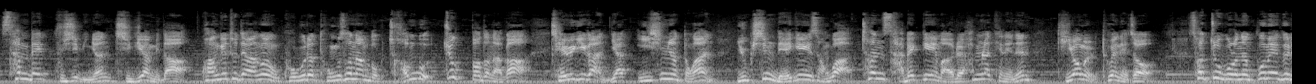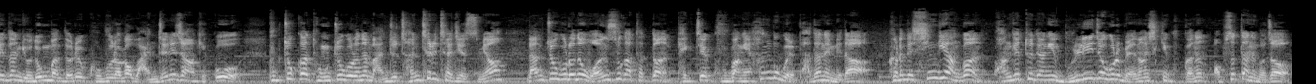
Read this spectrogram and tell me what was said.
392년 즉위합니다. 광개토대왕은 고구려 동서남북 전부 쭉 뻗어나가 재위기간 약 20년 동안 64개의 성과 1,400개의 마을을 함락해내는 기염을 토해내죠. 서쪽으로는 꿈에 그리던 요동반도를 고구려가 완전히 장악했고 북쪽과 동쪽으로는 만주 전체를 차지했으며 남쪽으로는 원수 같았던 백제 국왕의 항복을 받아냅니다. 그런데 신기한 건 광개토대왕이 물리적으로 멸망시킨 국가는 없었다는 거죠.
